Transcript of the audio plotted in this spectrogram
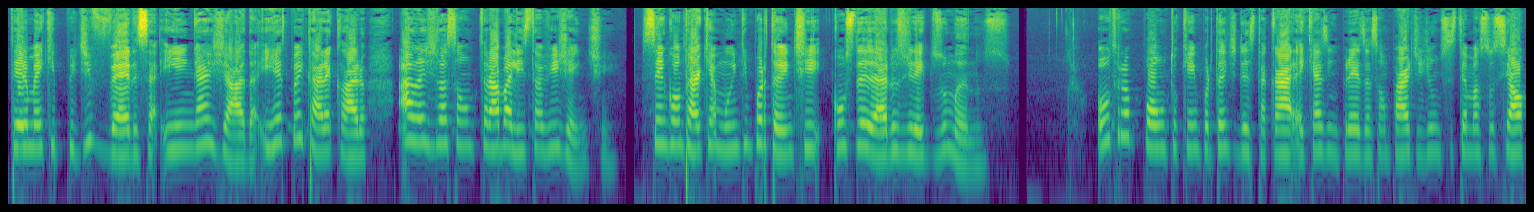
ter uma equipe diversa e engajada e respeitar, é claro, a legislação trabalhista vigente. Sem contar que é muito importante considerar os direitos humanos. Outro ponto que é importante destacar é que as empresas são parte de um sistema social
